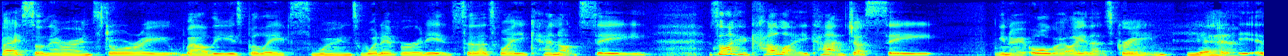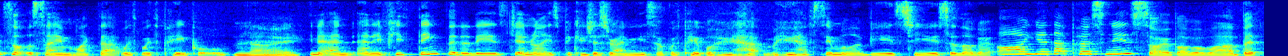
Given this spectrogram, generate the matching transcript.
based on their own story, values, beliefs, wounds, whatever it is. So that's why you cannot see. It's not like a color. You can't just see. You know, all go, oh yeah, that's green. Yeah. It- it's not the same like that with with people. No. You know, and, and if you think that it is, generally it's because you're surrounding yourself with people who have who have similar views to you. So they'll go, oh yeah, that person is so blah blah blah. But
